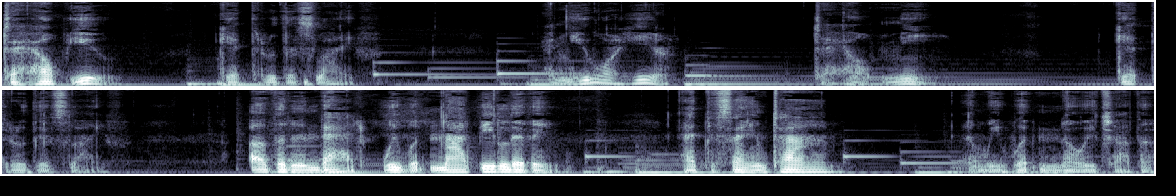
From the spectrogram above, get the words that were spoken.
to help you get through this life. And you are here to help me get through this life. Other than that, we would not be living at the same time and we wouldn't know each other.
